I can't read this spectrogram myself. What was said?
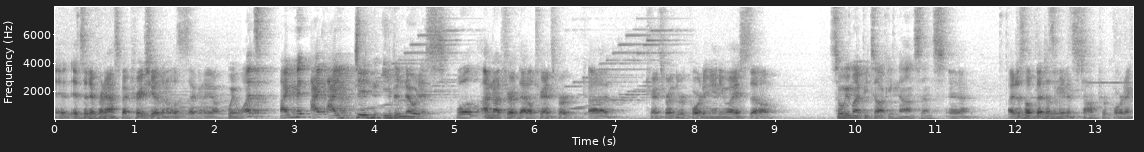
It, it's a different aspect ratio than it was a second ago. Wait, what? I mi- I, I didn't even notice. Well, I'm not sure if that'll transfer uh, transfer in the recording anyway. So So we might be talking nonsense. yeah, I just hope that doesn't mean it stopped recording.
